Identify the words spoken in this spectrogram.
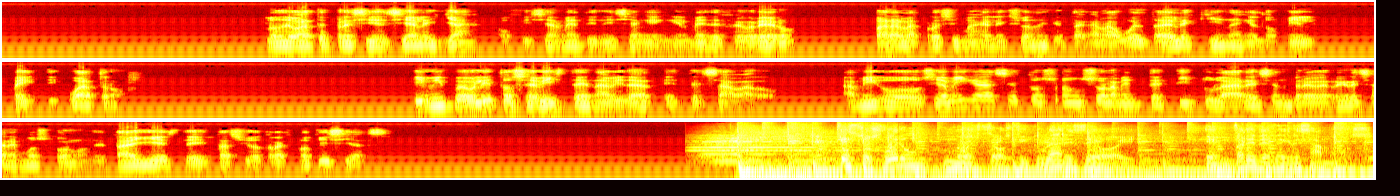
Los debates presidenciales ya oficialmente inician en el mes de febrero para las próximas elecciones que están a la vuelta de la esquina en el 2024. Y mi pueblito se viste de Navidad este sábado. Amigos y amigas, estos son solamente titulares. En breve regresaremos con los detalles de estas y otras noticias. Estos fueron nuestros titulares de hoy. En breve regresamos.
